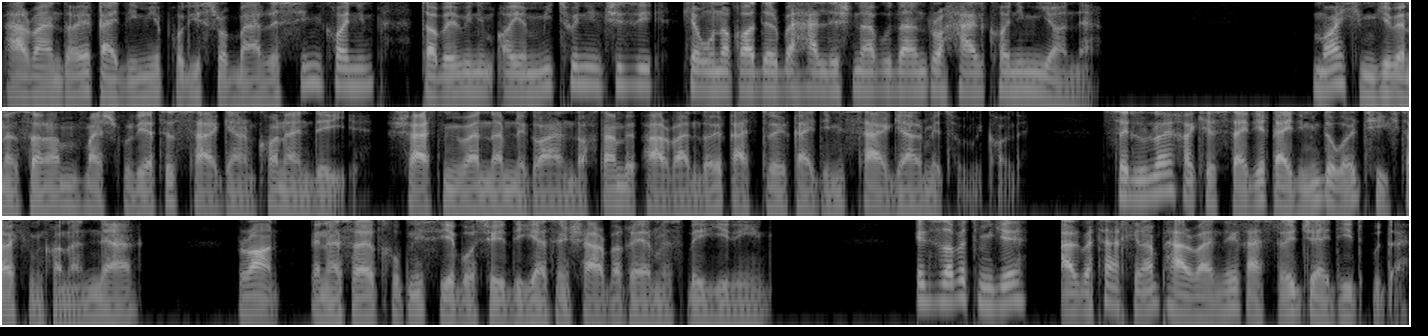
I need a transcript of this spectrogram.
پرونده های قدیمی پلیس رو بررسی می‌کنیم تا ببینیم آیا می‌تونیم چیزی که اونا قادر به حلش نبودن رو حل کنیم یا نه مایک میگه به نظرم مشغولیت سرگرم کننده ایه. شرط میبندم نگاه انداختن به پرونده های قتل قدیمی سرگرمتون می‌کنه. سلولای خاکستری قدیمی دوباره تیک تاک می‌کنن نه؟ ران به نظرت خوب نیست یه بطری دیگه از این شرب قرمز بگیریم؟ الیزابت میگه البته اخیرا پرونده قتل جدید بودن.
